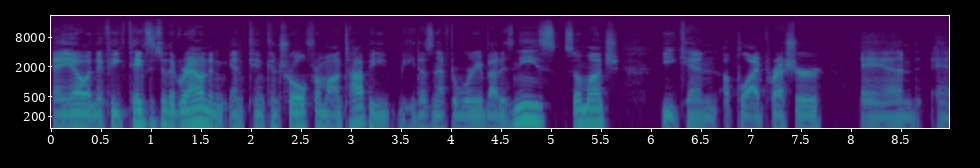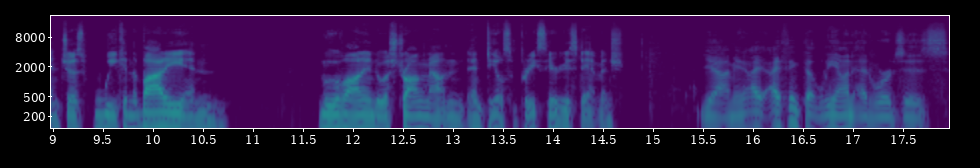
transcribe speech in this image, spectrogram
and you know, and if he takes it to the ground and, and can control from on top, he he doesn't have to worry about his knees so much. He can apply pressure and and just weaken the body and move on into a strong mountain and deal some pretty serious damage. Yeah, I mean, I, I think that Leon Edwards is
